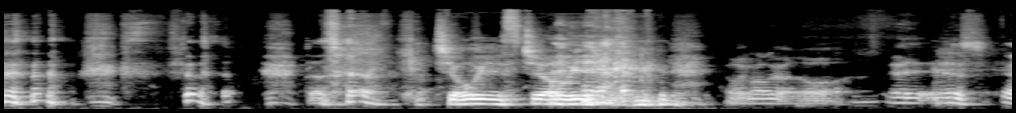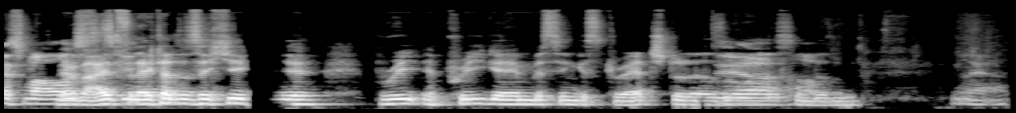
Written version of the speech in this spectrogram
das, Joey ist Joey. es war aus. Wer weiß, vielleicht hat er sich irgendwie Pre-Game ein bisschen gestretched oder so. Ja, und dann, ja.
